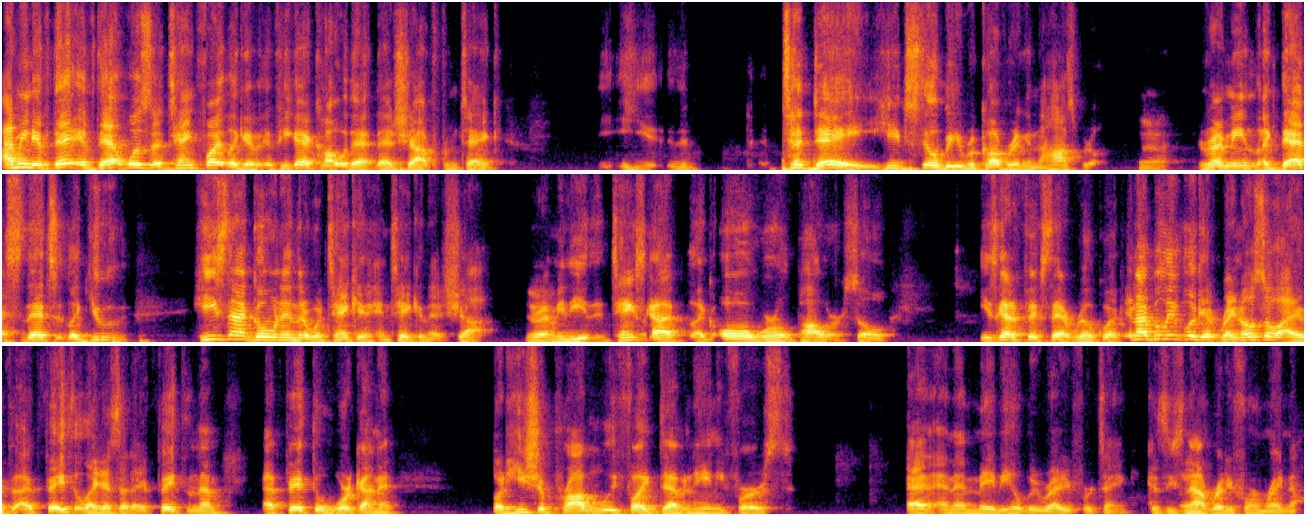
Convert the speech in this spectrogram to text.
I mean, if that if that was a Tank fight, like if, if he got caught with that that shot from Tank, he, today he'd still be recovering in the hospital. Yeah. You know what I mean? Like that's that's like you. He's not going in there with Tank and, and taking that shot. You know what I mean? He, Tank's got like all world power, so he's got to fix that real quick. And I believe, look at Reynoso. I have, I have faith. Like I said, I have faith in them. I have faith to work on it. But he should probably fight Devin Haney first, and, and then maybe he'll be ready for Tank because he's Yeah. not ready for him right now.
